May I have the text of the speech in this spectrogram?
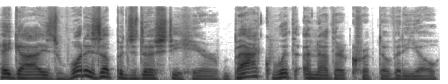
Hey guys, what is up? It's Dusty here, back with another crypto video.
